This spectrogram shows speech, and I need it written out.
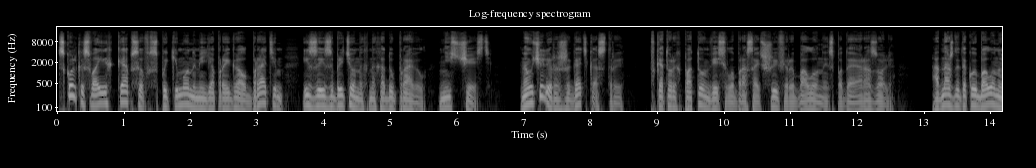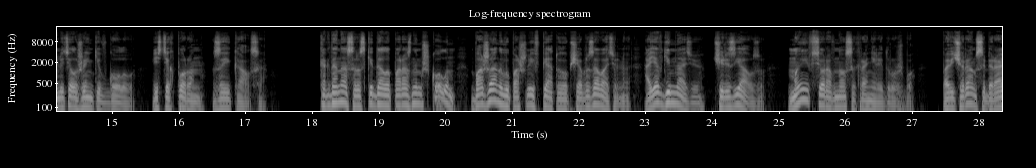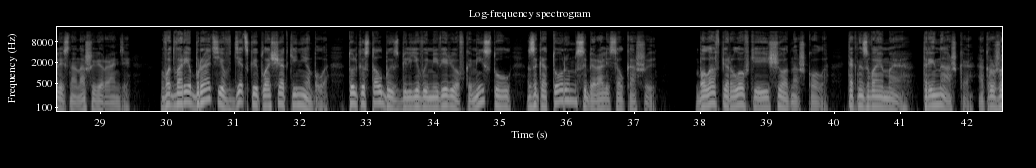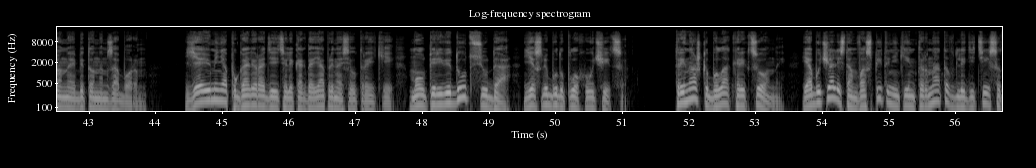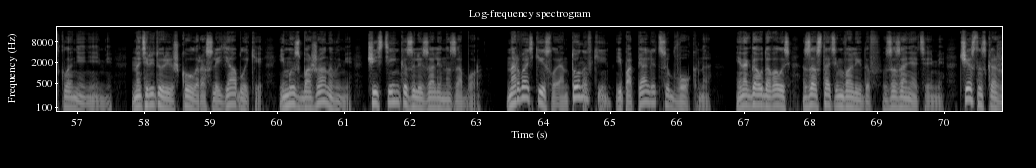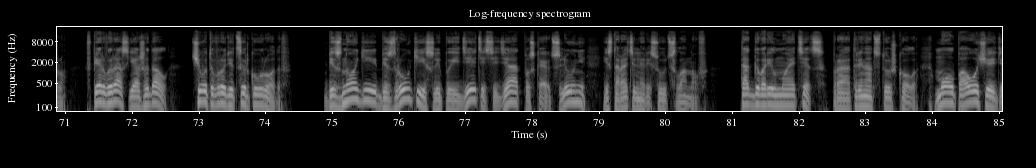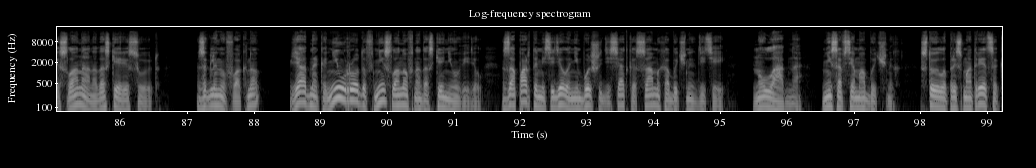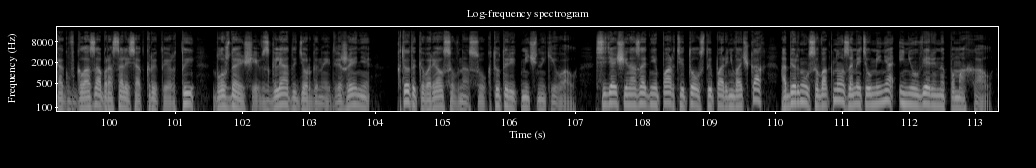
Сколько своих кэпсов с покемонами я проиграл братьям из-за изобретенных на ходу правил, не счесть. Научили разжигать костры, в которых потом весело бросать шиферы, баллоны из-под аэрозоля. Однажды такой баллон улетел Женьке в голову, и с тех пор он заикался. Когда нас раскидало по разным школам, Бажановы пошли в пятую общеобразовательную, а я в гимназию, через Яузу. Мы все равно сохранили дружбу. По вечерам собирались на нашей веранде. Во дворе братьев детской площадки не было, только столбы с бельевыми веревками и стул, за которым собирались алкаши. Была в Перловке еще одна школа, так называемая Тринашка, окруженная бетонным забором. Ею меня пугали родители, когда я приносил тройки. Мол, переведут сюда, если буду плохо учиться. Тринашка была коррекционной, и обучались там воспитанники интернатов для детей с отклонениями. На территории школы росли яблоки, и мы с Бажановыми частенько залезали на забор. Нарвать кислые антоновки и попялиться в окна. Иногда удавалось застать инвалидов за занятиями. Честно скажу, в первый раз я ожидал чего-то вроде цирка уродов. Безногие, безрукие, слепые дети сидят, пускают слюни и старательно рисуют слонов. Так говорил мой отец про тринадцатую школу. Мол, по очереди слона на доске рисуют. Заглянув в окно, я, однако, ни уродов, ни слонов на доске не увидел. За партами сидело не больше десятка самых обычных детей. Ну ладно, не совсем обычных. Стоило присмотреться, как в глаза бросались открытые рты, блуждающие взгляды, дерганные движения. Кто-то ковырялся в носу, кто-то ритмично кивал. Сидящий на задней парте толстый парень в очках обернулся в окно, заметил меня и неуверенно помахал.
